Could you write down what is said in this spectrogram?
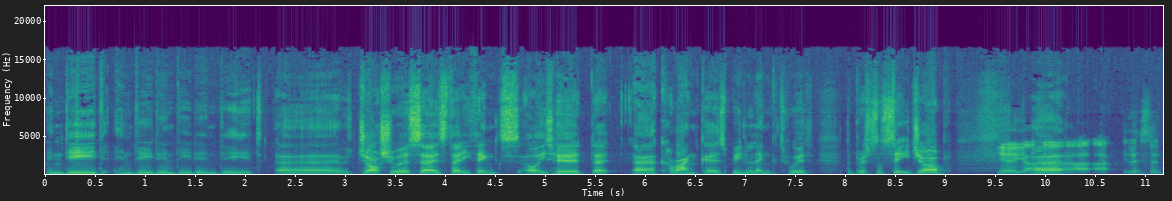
Indeed, indeed, indeed, indeed. Uh, Joshua says that he thinks, oh, he's heard that uh, Karanka has been linked with the Bristol City job. Yeah, yeah. Uh, I, I, I, listen,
